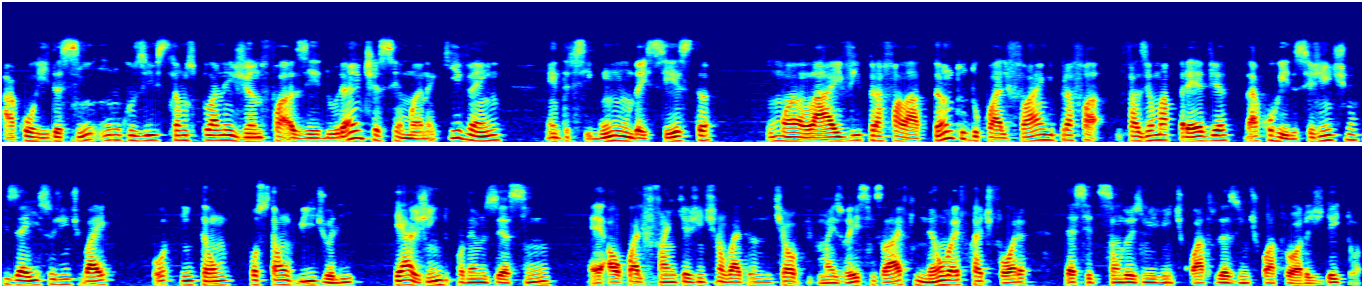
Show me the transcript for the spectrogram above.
a corrida sim. Inclusive, estamos planejando fazer durante a semana que vem entre segunda e sexta, uma live para falar tanto do qualifying para fa fazer uma prévia da corrida. Se a gente não fizer isso, a gente vai então postar um vídeo ali reagindo, podemos dizer assim, é, ao qualifying que a gente não vai transmitir ao vivo. Mas o Racing Life não vai ficar de fora dessa edição 2024 das 24 horas de Daytona.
